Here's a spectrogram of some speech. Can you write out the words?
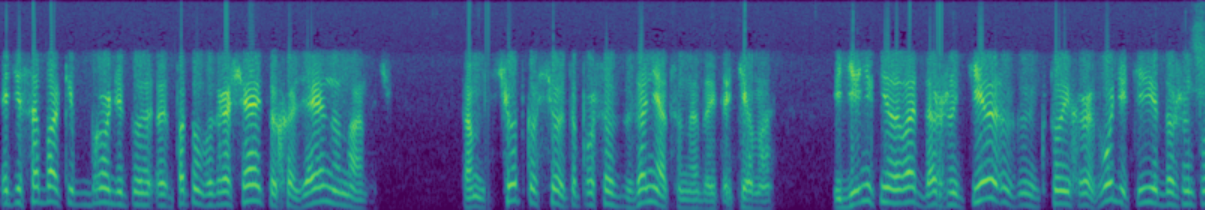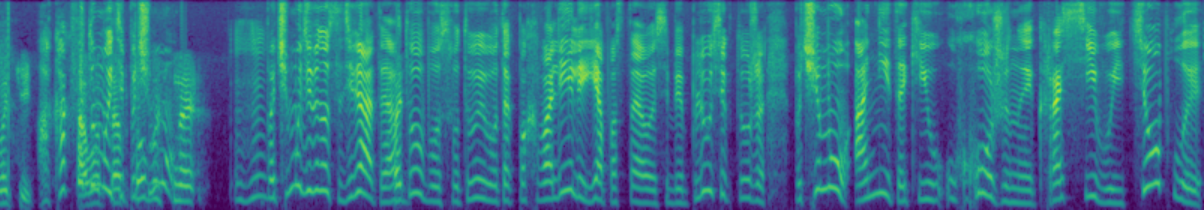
эти собаки бродят, э, потом возвращаются хозяину на ночь. Там четко все, это просто заняться надо этой темой. И денег не давать даже те, кто их разводит, те должны платить. А как вы а думаете, вот автобусная... почему? Угу. Почему 99-й автобус, вот вы его так похвалили, я поставила себе плюсик тоже. Почему они такие ухоженные, красивые, теплые,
